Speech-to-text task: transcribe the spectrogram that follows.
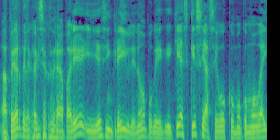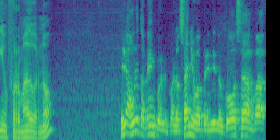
a pegarte la cabeza contra la pared y es increíble, ¿no? Porque ¿qué, qué se hace vos como, como alguien formador, ¿no? Mira, uno también con, los años va aprendiendo cosas, va,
